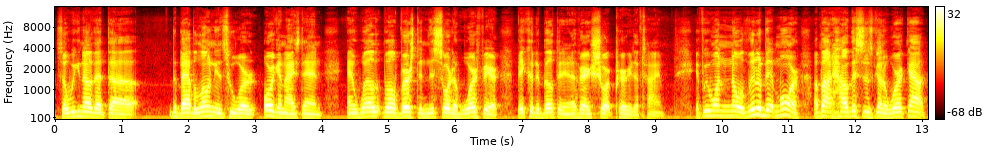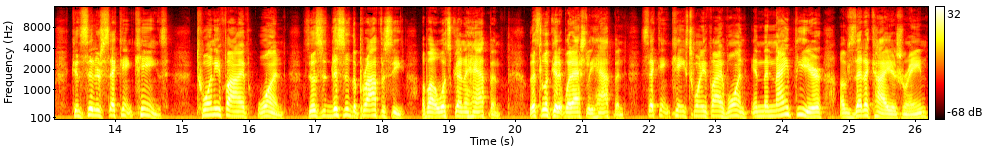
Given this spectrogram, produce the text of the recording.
So we know that the Babylonians, who were organized and and well well versed in this sort of warfare, they could have built it in a very short period of time. If we want to know a little bit more about how this is going to work out, consider 2 Kings 25 1. This is, this is the prophecy about what's going to happen. Let's look at what actually happened. 2 Kings 25 1. In the ninth year of Zedekiah's reign,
